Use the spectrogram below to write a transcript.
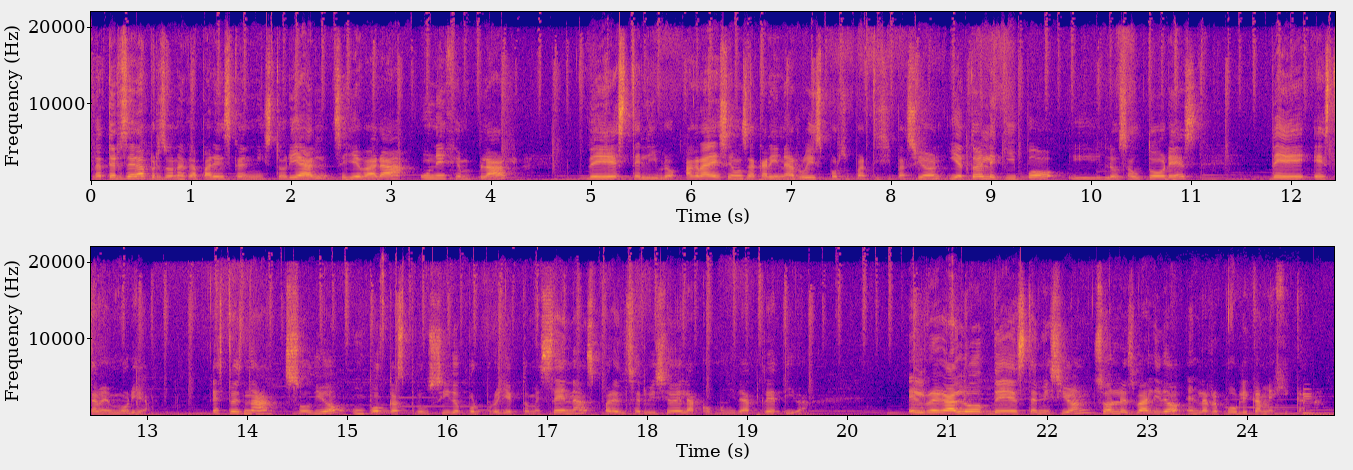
La tercera persona que aparezca en mi historial se llevará un ejemplar de este libro. Agradecemos a Karina Ruiz por su participación y a todo el equipo y los autores de esta memoria. Esto es Na Sodio, un podcast producido por Proyecto Mecenas para el servicio de la comunidad creativa. El regalo de esta emisión solo es válido en la República Mexicana.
